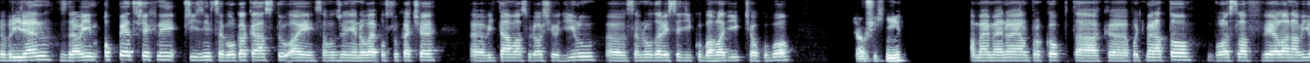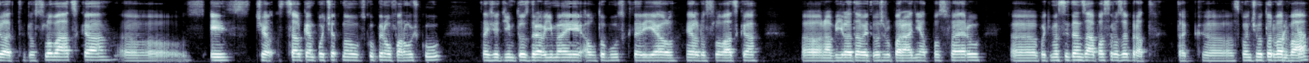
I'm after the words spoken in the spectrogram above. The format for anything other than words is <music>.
Dobrý den, zdravím opět všechny příznivce Volkacastu a i samozřejmě nové posluchače. Eh, vítám vás u dalšího dílu. Eh, se mnou tady sedí Kuba Hladík. Čau Kubo. Čau všichni. A mé jméno je Jan Prokop, tak eh, pojďme na to. Boleslav vyjela na výlet do Slovácka i s celkem početnou skupinou fanoušků, takže tímto zdravíme i autobus, který jel, jel do Slovácka na výlet a vytvořil parádní atmosféru. Eh, pojďme si ten zápas rozebrat. Tak eh, skončilo to 2-2.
